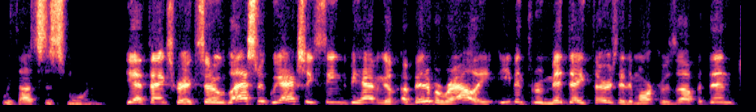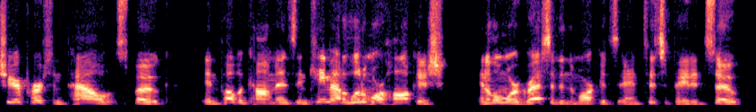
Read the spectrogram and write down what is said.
with us this morning. Yeah, thanks, Greg. So last week we actually seemed to be having a, bit of a rally. Even through midday Thursday, the market was up. But then Chairperson Powell spoke in public comments and came out a little more hawkish and a little more aggressive than the markets anticipated. So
